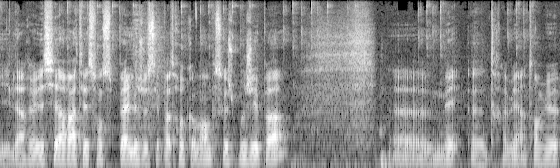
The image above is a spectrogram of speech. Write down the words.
il a réussi à rater son spell, je sais pas trop comment parce que je bougeais pas. Euh, mais euh, très bien, tant mieux.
